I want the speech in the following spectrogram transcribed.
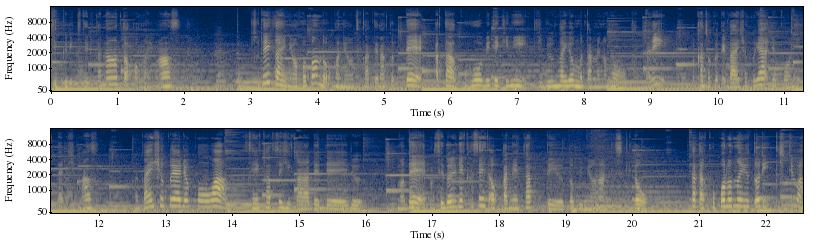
しっくりきてるかなと思います。それ以外にはほとんどお金を使ってなくってあとはご褒美的に自分が読むための本を買ったり家族で外食や旅行に行ったりします。外食や旅行は生活費から出ているので背取りで稼いだお金かっていうと微妙なんですけどただ心のゆとりとしては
